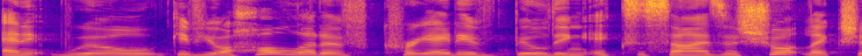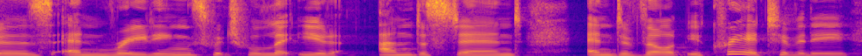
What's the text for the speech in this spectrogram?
and it will give you a whole lot of creative building exercises, short lectures, and readings, which will let you understand and develop your creativity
